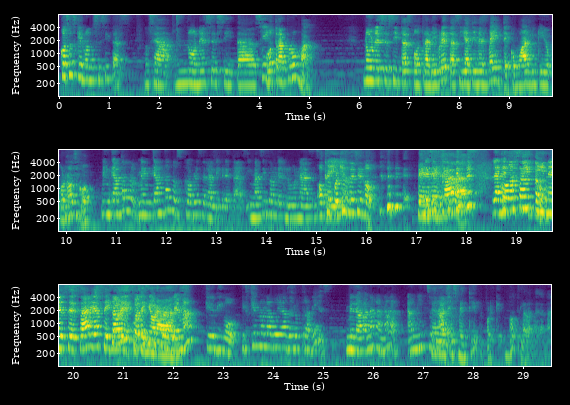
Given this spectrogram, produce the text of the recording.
Cosas que no necesitas. O sea, no necesitas Sí. otra pluma. No necesitas otra libreta si ya tienes 20, como alguien que yo conozco. Me encantan, me encantan los covers de las libretas y más si son de lunas. Ok, pues estoy diciendo pendejadas. La Cosas innecesarias, señores ¿Sabes y cuál es señoras. el problema? Que digo, es que no la voy a ver otra vez. Me la van a ganar. I need to Pero eso es mentira, porque no te la van a ganar.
